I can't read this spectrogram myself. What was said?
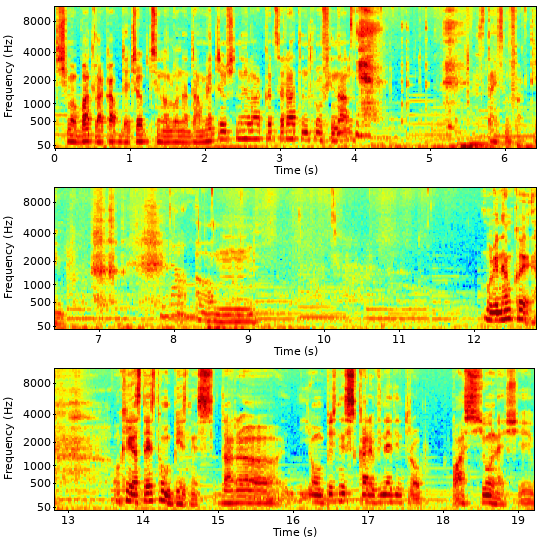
și mă bat la cap de cel puțin o lună, dar mergem și noi la cățărat într-un final. Stai să-mi fac timp. Da. Um, mă gândeam că, ok, asta este un business, dar uh, e un business care vine dintr-o pasiune și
